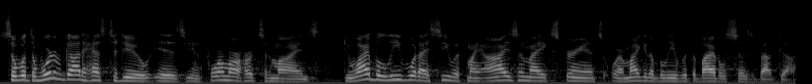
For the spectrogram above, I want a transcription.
So, what the Word of God has to do is inform our hearts and minds do I believe what I see with my eyes and my experience, or am I going to believe what the Bible says about God?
